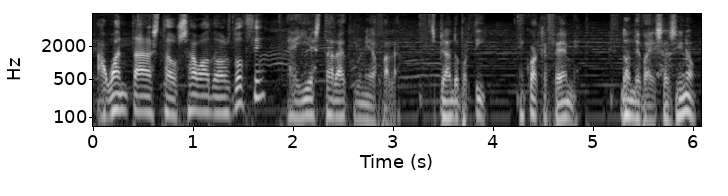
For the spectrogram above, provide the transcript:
Aguanta hasta o sábado ás 12 e aí estará Crunia Fala, esperando por ti en Cuac FM. Donde vais así non?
